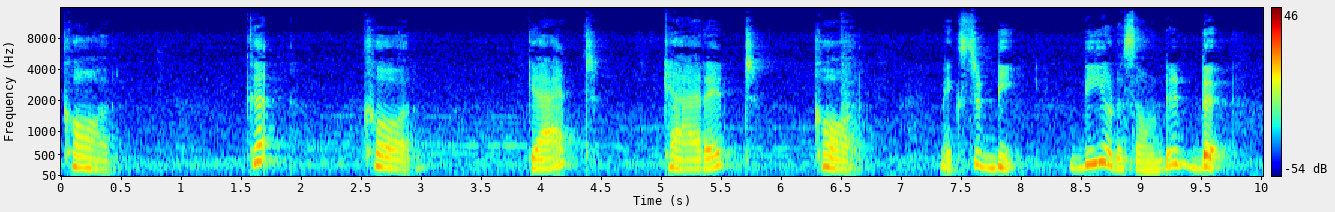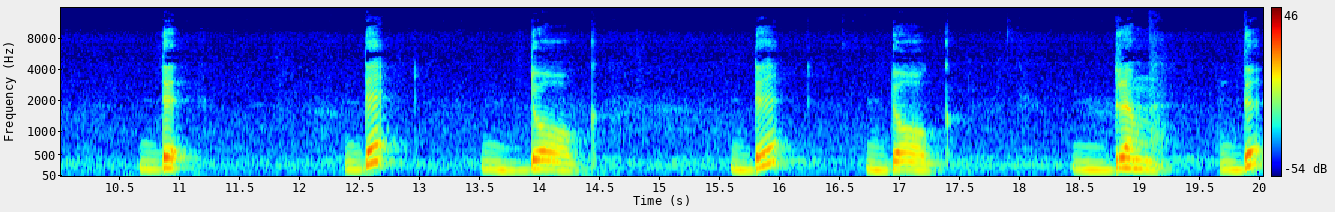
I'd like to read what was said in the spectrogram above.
கார் க. Car cat carrot car next D டியோட சவுண்டு ட. ட. ட. டாக் ட டாக். ட்ரம் ட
